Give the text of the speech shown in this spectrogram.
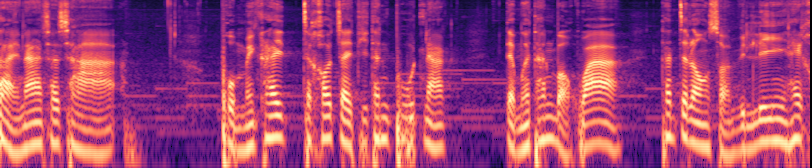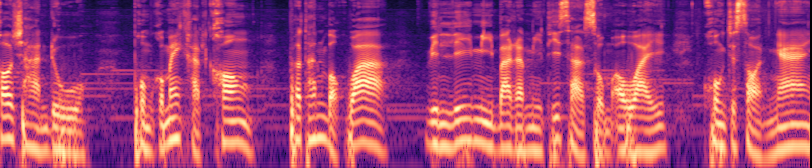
สายหน้าช้าๆ ผมไม่ใครจะเข้าใจที่ท่านพูดนัก แต่เมื่อท่านบอกว่าท่านจะลองสอนวิลลี่ให้เข้าฌานดู ผมก็ไม่ขัดข้อง เพราะท่านบอกว่าวิลลี่มีบารมีที่สะสมเอาไว้ คงจะสอนง่าย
